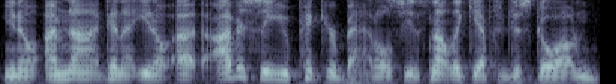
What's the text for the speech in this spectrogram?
you know, I'm not gonna. You know, uh, obviously you pick your battles. It's not like you have to just go out and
